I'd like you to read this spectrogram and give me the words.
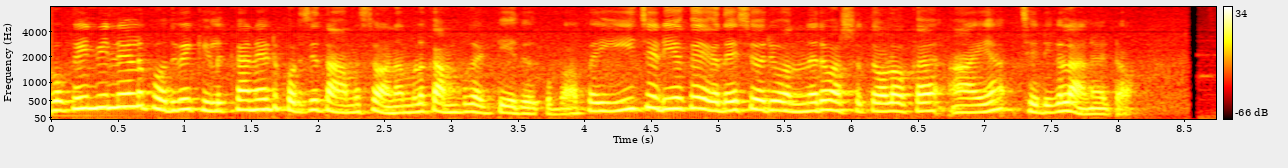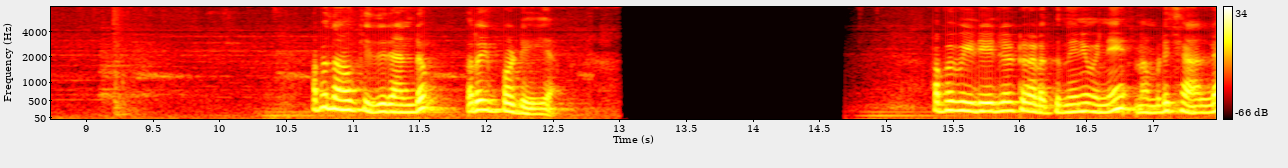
ബൊക്കൈൻ വില്ലകൾ പൊതുവേ കിളുക്കാനായിട്ട് കുറച്ച് താമസമാണ്. നമ്മൾ കമ്പ് കട്ട് ചെയ്ത് വെക്കുമ്പോൾ. അപ്പോൾ ഈ ചെടിയൊക്കെ ഏകദേശം ഒരു ഒന്നര വർഷത്തോളമൊക്കെ ആയ ചെടികളാണ് കേട്ടോ. അപ്പോൾ നമുക്കിത് രണ്ടും റിപ്പോർട്ട് ചെയ്യാം. അപ്പോൾ വീഡിയോയിലോട്ട് കിടക്കുന്നതിന് മുന്നേ നമ്മുടെ ചാനൽ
